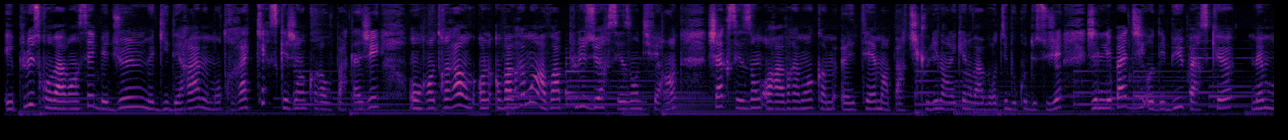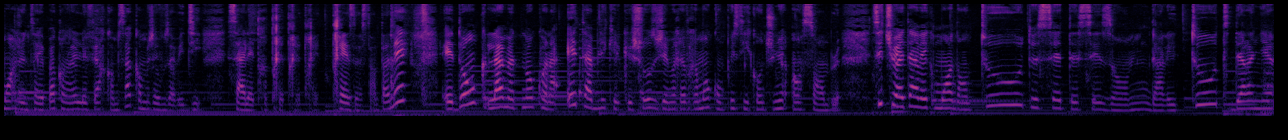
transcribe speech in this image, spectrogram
Et plus qu'on va avancer, ben, Dieu me guidera, me montrera qu'est-ce que j'ai encore à vous partager. On rentrera, on, va vraiment avoir plusieurs saisons différentes. Chaque saison aura vraiment comme un thème en particulier dans lequel on va aborder beaucoup de sujets. Je ne l'ai pas dit au début parce que même moi, je ne savais pas qu'on allait le faire comme ça. Comme je vous avais dit, ça allait être très, très, très, très instantané. Et donc, là, maintenant qu'on a établi quelque chose, j'aimerais vraiment qu'on puisse y continuer ensemble. Si tu as été avec moi dans toute cette saison, dans les toutes derniers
